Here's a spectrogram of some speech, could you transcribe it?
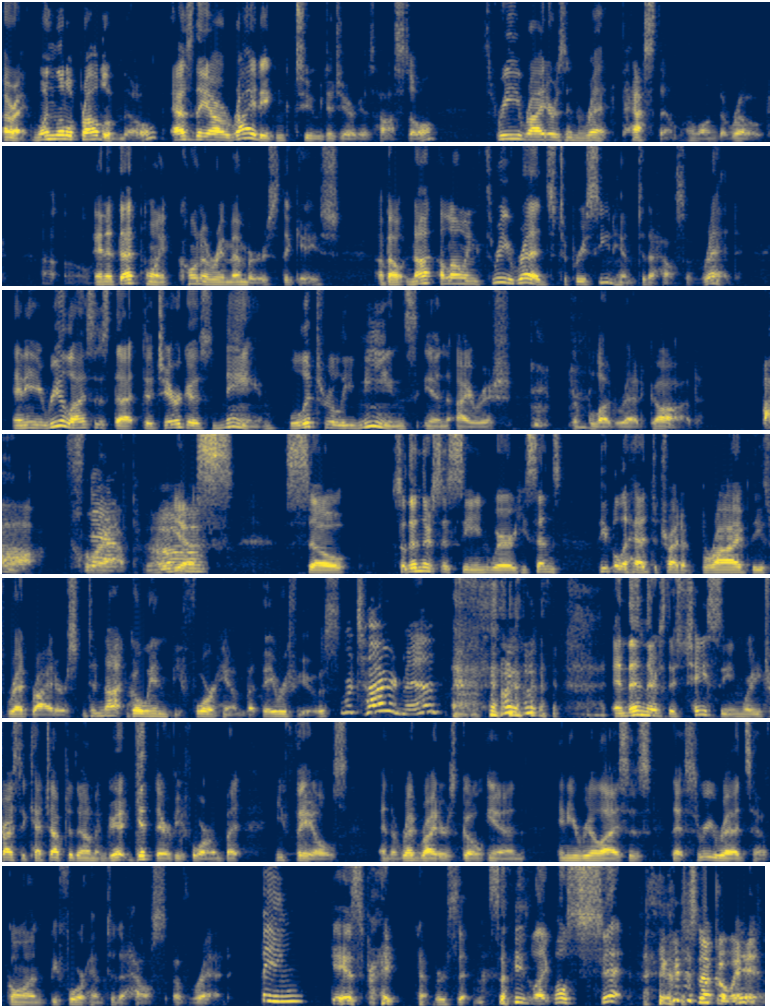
All right. One little problem, though. As they are riding to Dajerga's hostel, three riders in red pass them along the road. Uh oh. And at that point, Kona remembers the Geis about not allowing three reds to precede him to the House of Red. And he realizes that Dajerga's name literally means in Irish, the blood red god. Ah, crap. Snap. Uh, Yes. So, so then there's this scene where he sends people ahead to try to bribe these Red Riders to not go in before him, but they refuse. We're tired, man. and then there's this chase scene where he tries to catch up to them and get, get there before them, but he fails, and the Red Riders go in, and he realizes that three Reds have gone before him to the House of Red. Bing! Geis break number six. So he's like, well, shit. You could just not go in.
